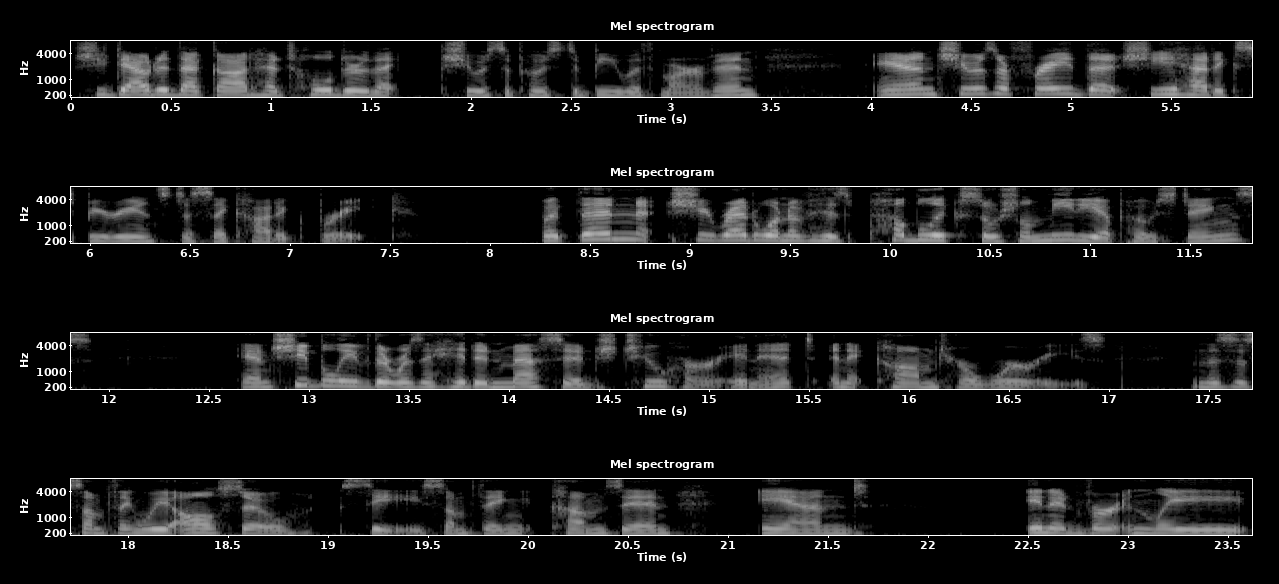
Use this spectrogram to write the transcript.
She doubted that God had told her that she was supposed to be with Marvin, and she was afraid that she had experienced a psychotic break. But then she read one of his public social media postings, and she believed there was a hidden message to her in it, and it calmed her worries. And this is something we also see. Something comes in and inadvertently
